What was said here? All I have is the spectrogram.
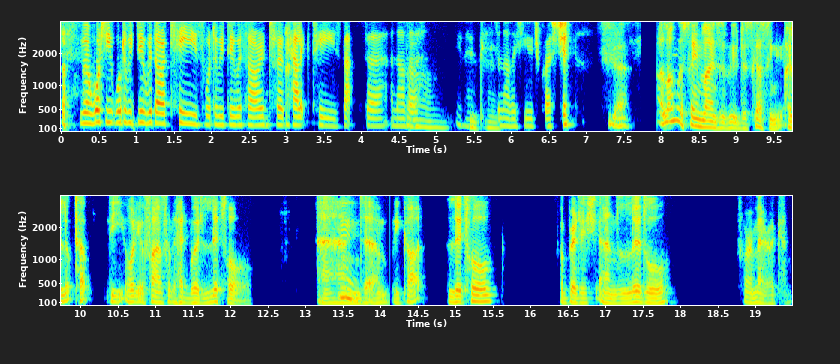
you know, what do you, what do we do with our T's? What do we do with our intervocalic T's? That's uh, another, oh, you know, okay. that's another huge question. Yeah. Along the same lines as we were discussing, I looked up the audio file for the head word little, and mm. um, we got little for British and little for American.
